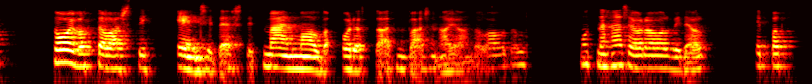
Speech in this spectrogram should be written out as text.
toivottavasti ensitestit. Mä en malta odottaa, että mä pääsen ajan tuolla autolla. Mutta nähdään seuraavalla videolla. Heippa!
